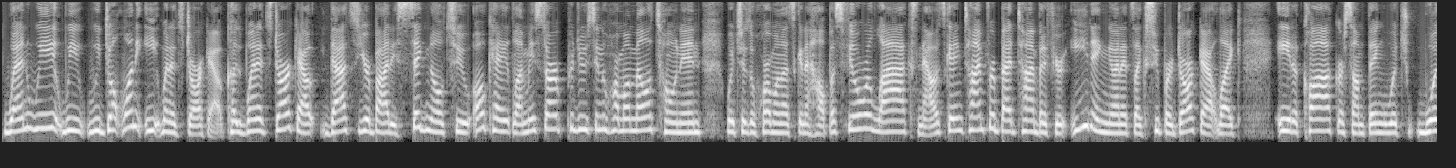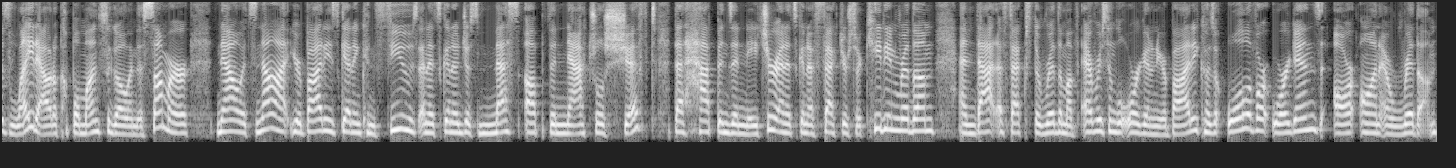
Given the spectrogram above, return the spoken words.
When we, we, we don't want to eat when it's dark out because when it's dark out, that's your body's signal to, okay, okay, let me start producing the hormone melatonin, which is a hormone that's going to help us feel relaxed. Now it's getting time for bedtime. But if you're eating and it's like super dark out, like eight o'clock or something, which was light out a couple months ago in the summer, now it's not. Your body's getting confused and it's going to just mess up the natural shift that happens in nature and it's going to affect your circadian rhythm. And that affects the rhythm of every single organ in your body because all of our organs are on a rhythm.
